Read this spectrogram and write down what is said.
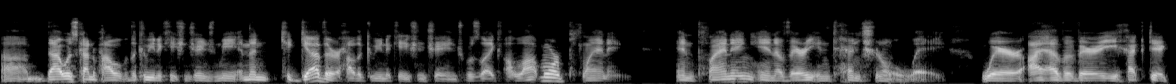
Um, that was kind of how the communication changed me. And then together how the communication changed was like a lot more planning and planning in a very intentional way where i have a very hectic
